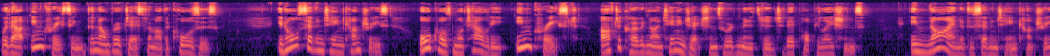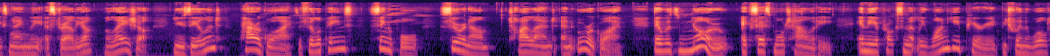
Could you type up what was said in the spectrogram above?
without increasing the number of deaths from other causes. In all 17 countries, all cause mortality increased after COVID 19 injections were administered to their populations in nine of the 17 countries, namely Australia, Malaysia, New Zealand, Paraguay, the Philippines, Singapore, Suriname, Thailand, and Uruguay, there was no excess mortality in the approximately one year period between the World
